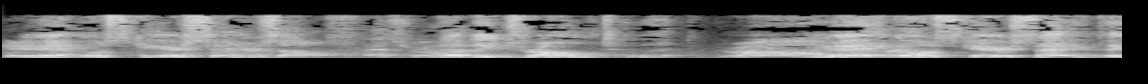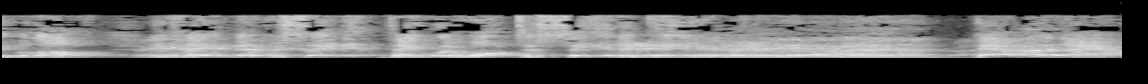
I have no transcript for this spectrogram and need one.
You ain't gonna scare sinners off. That's right. They'll be drawn to it. Drawn. You ain't gonna scare saved people off. If they've never seen it, they will want to see it again. Help me now.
